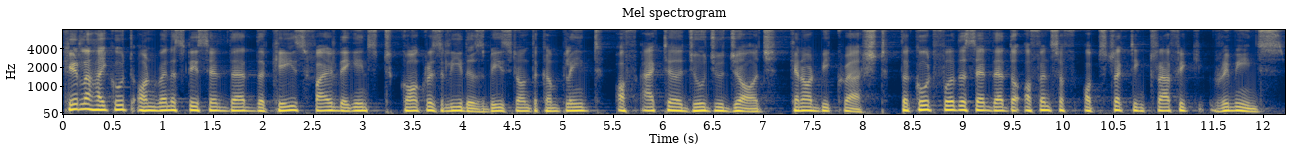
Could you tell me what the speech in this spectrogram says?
Kerala High Court on Wednesday said that the case filed against Congress leaders based on the complaint of actor Joju George cannot be quashed. The court further said that the offense of obstructing traffic remains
